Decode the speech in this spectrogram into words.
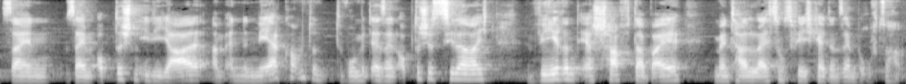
sein, seinem optischen Ideal am Ende näher kommt und womit er sein optisches Ziel erreicht, während er schafft dabei, mentale Leistungsfähigkeit in seinem Beruf zu haben.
